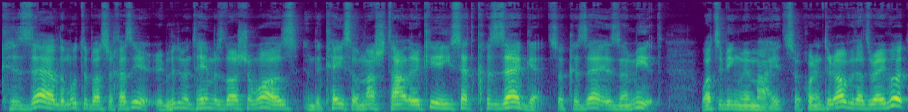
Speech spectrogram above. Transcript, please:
Kazeh L'Muta Basar Chazir. Rabbi Huda ben Teima's Lashon was, in the case of Nashtal Rekiyah, he said Kazeh get. So Kazeh is a meat. What's he being Memayit? So according to Rabbi, that's very good.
